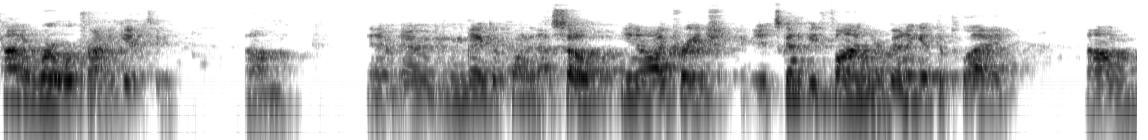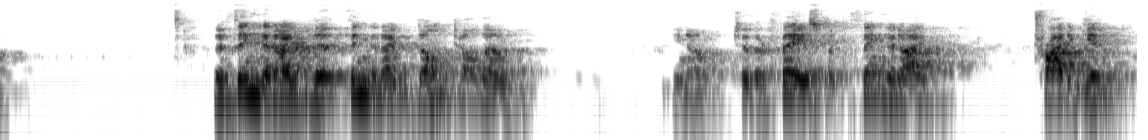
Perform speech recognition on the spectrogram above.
kind of where we're trying to get to. Um, and, and, we make a point of that. So, you know, I preach it's going to be fun. You're going to get to play. Um, the thing that I the thing that I don't tell them, you know, to their face, but the thing that I try to get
